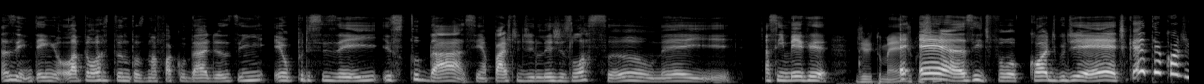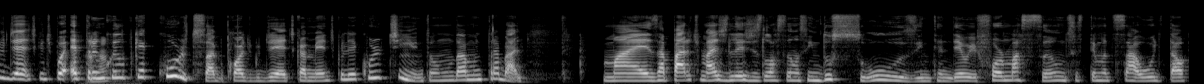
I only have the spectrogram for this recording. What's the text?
Assim, tem lá pelas tantas na faculdade, assim, eu precisei estudar, assim, a parte de legislação, né? E. Assim, meio que. Direito É, médico, assim? é, assim, tipo, código de ética. É até código de ética, tipo, é tranquilo porque é curto, sabe? O código de ética médico, ele é curtinho, então não dá muito trabalho. Mas a parte mais de legislação, assim, do SUS, entendeu? E formação do sistema de saúde e tal.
